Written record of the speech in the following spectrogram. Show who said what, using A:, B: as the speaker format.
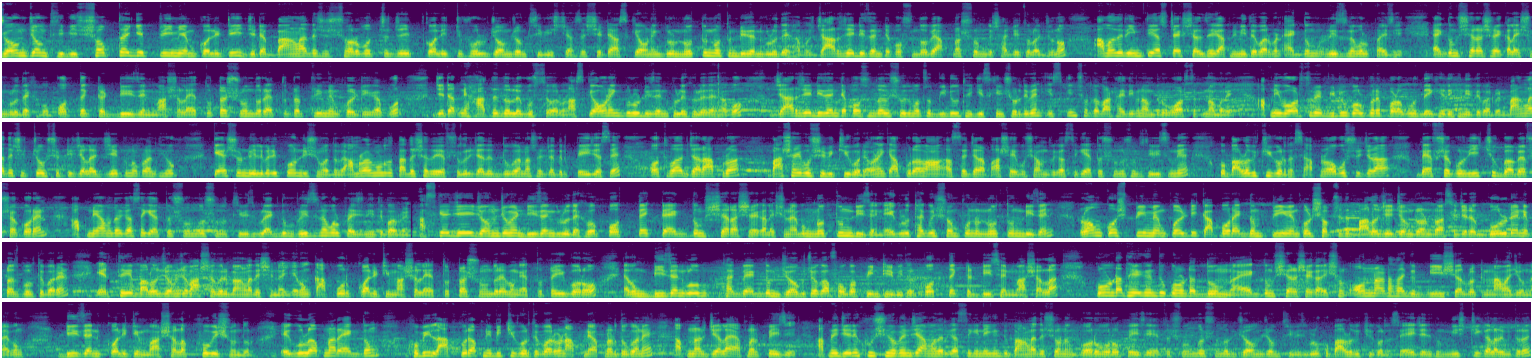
A: জমজম three piece. সব থেকে premium quality যেটা বাংলাদেশের সর্বোচ্চ যে কোয়ালিটিফুল জমজম থ্রি পিসটি আছে, সেটা আজকে অনেকগুলো নতুন নতুন ডিজাইনগুলো দেখাবো। যার যে ডিজাইনটা পছন্দ হবে, আপনার সঙ্গে সাজিয়ে তোলার জন্য আমাদের ইমতিয়াজ টেক্সটাইল থেকে আপনি নিতে পারবেন একদম রিজনেবল প্রাইসে একদম সেরা সেরা কালেকশনগুলো দেখাবো। প্রত্যেকটা ডিজাইন মার্শাল এতটা সুন্দর, এতটা প্রিমিয়াম কোয়ালিটির কাপড়, যেটা আপনি হাতে ধরলে বুঝতে পারবেন। আজকে অনেকগুলো ডিজাইন খুলে খুলে দেখাবো। যার যে ডিজাইনটা পছন্দ হবে, শুধুমাত্র ভিডিও থেকে স্ক্রিনশট দিবেন স্ক্রিনশটটা পাঠিয়ে দেবেন আমাদের হোয়াটসঅ্যাপ নম্বরে। আপনি হোয়াটসঅ্যাপে ভিডিও কল করে পড়াগুলো দেখে দেখে নিতে পারবেন। বাংলাদেশের চৌষট্টি জেলার যে কোনো প্রান্তে হোক ক্যাশ অন ডেলিভারি কন্ডিশনের মাধ্যমে। আমরা মূলত তাদের সাথে ব্যবসা করি, যাদের দোকান আছে, যাদের পেজ আছে, অথবা যারা আপুরা বাসায় বসে বিক্রি করে। অনেকে আপুরা আছে যারা বাসায় বসে আমাদের কাছ থেকে এত সুন্দর সুন্দর সিরিজ নিয়ে খুব ভালো বিক্রি করতেছে। আপনারা অবশ্যই যারা ব্যবসা করতে ইচ্ছুক বা ব্যবসা করেন, আপনি আমাদের কাছ থেকে এত সুন্দর সুন্দর সিরিজগুলো একদম রিজনেবল প্রাইসে নিতে পারবেন। আজকে যে জমজমের ডিজাইনগুলো দেখব প্রত্যেকটা একদম সেরা সেরা কালেকশন এবং নতুন ডিজাইন এগুলো থাকবে সম্পূর্ণ নতুন ডিজাইন রং কোষ প্রিমিয়াম কোয়ালিটি কাপড় একদম প্রিমিয়াম কোয়ালিটি সবচেয়ে ভালো যে জমজমটা আছে, যেটা গোল্ডেন এ প্লাস বলতে পারেন, এর থেকে ভালো জমজম আশা করি বাংলাদেশে নাই এবং কাপড় কোয়ালিটি মাসাল এতটা সুন্দর এবং এতটাই বড় এবং ডিজাইনগুলো থাকবে একদম জগজগা ফগা প্রিন্টের ভিতর, প্রত্যেকটা ডিজাইন মাসাল্লাহ কোনোটা থেকে কিন্তু কোনোটা দম না, একদম সেরা সেরা কালেকশন অন্যটা থাকবে বিশাল একটা নামার জন্য এবং ডিজাইন কোয়ালিটি মাসাল্লাহ খুবই সুন্দর। এগুলো আপনার একদম খুবই লাভ করে আপনি বিক্রি করতে পারবেন আপনি আপনার দোকানে, আপনার জেলায়, আপনার পেজে আপনি জেনে খুশি হবেন যে আমাদের কাছ থেকে নিয়ে কিন্তু বাংলাদেশে অনেক বড় বড় পেজে এত সুন্দর সুন্দর জমজম থ্রি পিসগুলো খুব ভালো বিক্রি করতেছে। এই যে দেখুন মিষ্টি কালারের ভিতরে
